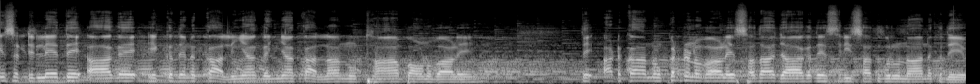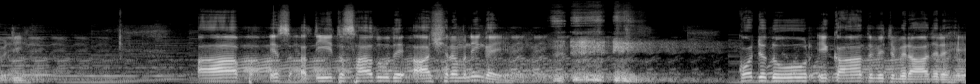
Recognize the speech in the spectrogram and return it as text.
ਇਸ ਟਿੱਲੇ ਤੇ ਆ ਗਏ ਇੱਕ ਦਿਨ ਘਾਲੀਆਂ ਗਈਆਂ ਘਾਲਾਂ ਨੂੰ ਥਾਂ ਪਾਉਣ ਵਾਲੇ ਤੇ ਅਟਕਾਂ ਨੂੰ ਕੱਢਣ ਵਾਲੇ ਸਦਾ ਜਾਗਦੇ ਸ੍ਰੀ ਸਤਿਗੁਰੂ ਨਾਨਕ ਦੇਵ ਜੀ। ਆਪ ਇਸ ਅਤੀਤ ਸਾਧੂ ਦੇ ਆਸ਼ਰਮ ਨਹੀਂ ਗਏ। ਕੁਝ ਦੂਰ ਇਕਾਂਤ ਵਿੱਚ ਵਿਰਾਜ ਰਹੇ।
